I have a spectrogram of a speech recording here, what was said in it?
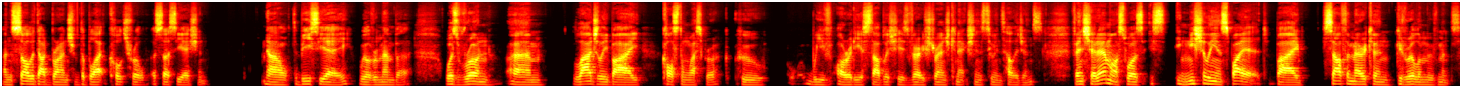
and the Soledad branch of the Black Cultural Association. Now, the BCA, we'll remember, was run um, largely by Colston Westbrook, who we've already established his very strange connections to intelligence. Venceremos was initially inspired by South American guerrilla movements,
